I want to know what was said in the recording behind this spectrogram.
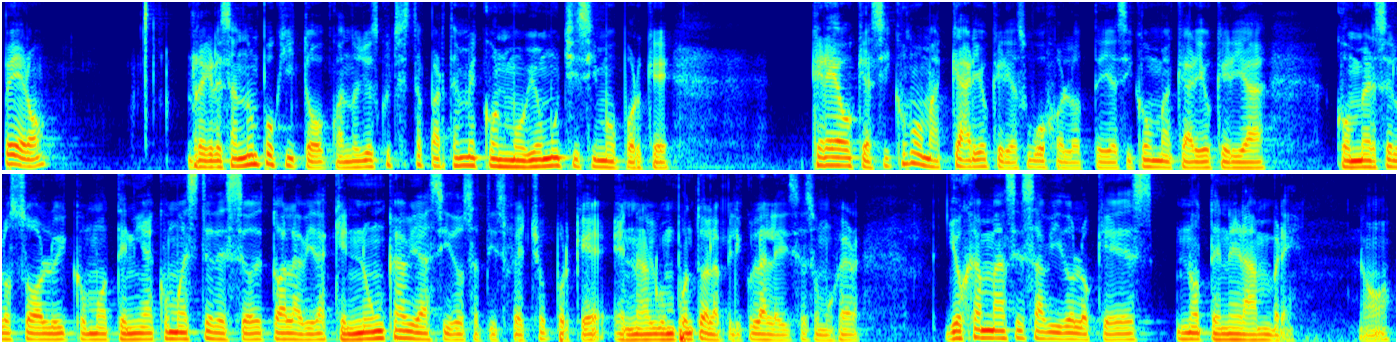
Pero, regresando un poquito, cuando yo escuché esta parte me conmovió muchísimo porque creo que así como Macario quería su bojolote y así como Macario quería comérselo solo y como tenía como este deseo de toda la vida que nunca había sido satisfecho porque en algún punto de la película le dice a su mujer, yo jamás he sabido lo que es no tener hambre, ¿no?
